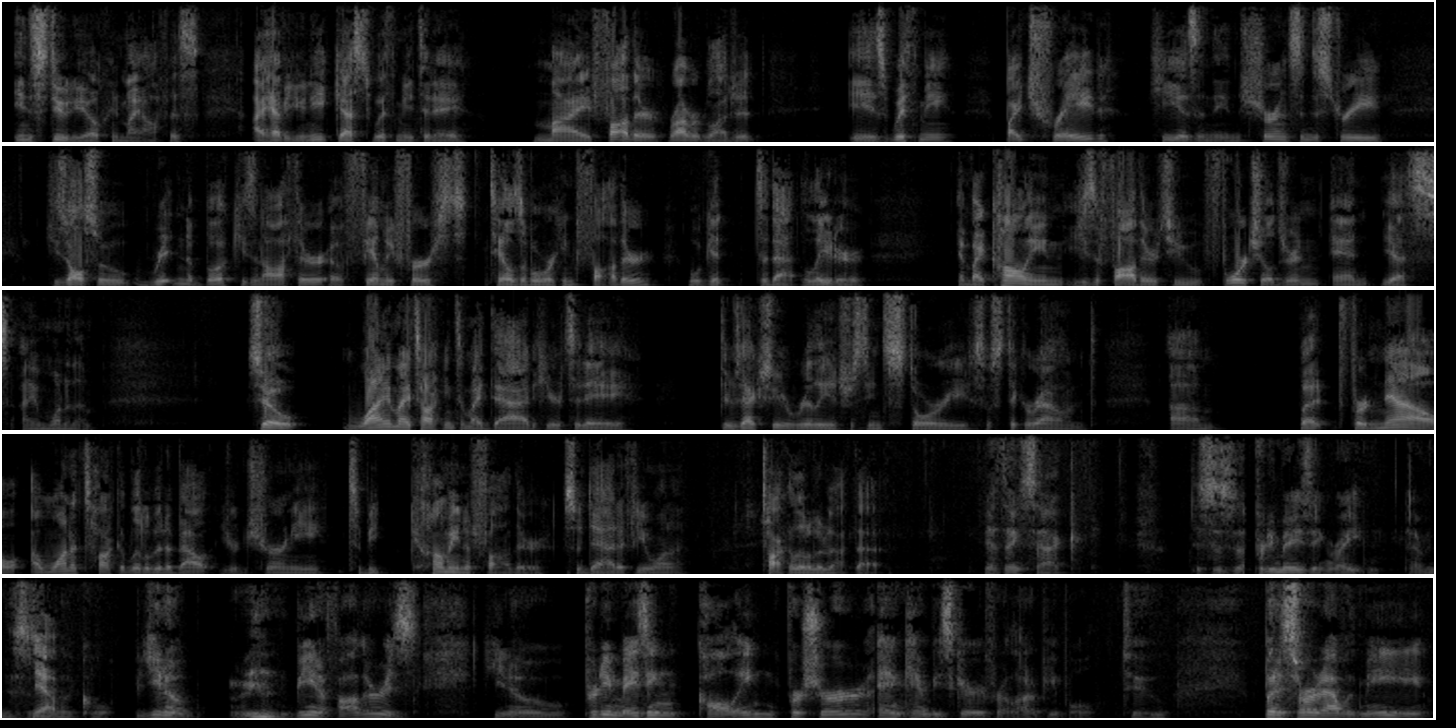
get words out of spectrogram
in studio, in my office, I have a unique guest with me today. My father, Robert Blodgett, is with me by trade. He is in the insurance industry. He's also written a book. He's an author of Family First Tales of a Working Father. We'll get to that later. And by calling, he's a father to four children. And yes, I am one of them. So, why am I talking to my dad here today? There's actually a really interesting story. So, stick around. Um, but for now, I want to talk a little bit about your journey to becoming a father. So, Dad, if you want to talk a little bit about that. Yeah, thanks, Zach. This is uh, pretty amazing, right? I mean, this is Yeah. really cool. You know, being a father is, you know, pretty amazing calling for sure, and can be scary for a lot of people too. But it started out with me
